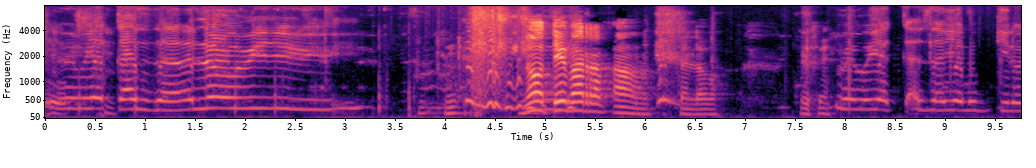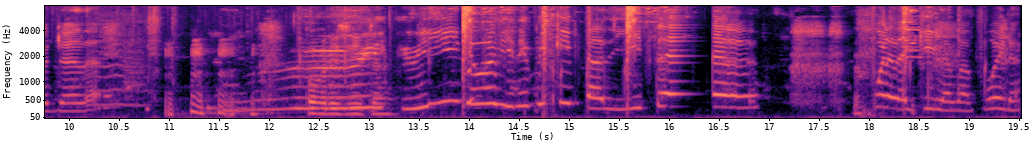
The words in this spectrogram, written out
Me voy a casa. No, mi- N- No, T barra... Ah, está en lava. F. me voy a casa. Ya no quiero nada. Pobrecita. Uy, no, viene mi equipadita. Fuera de aquí, lava, fuera.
